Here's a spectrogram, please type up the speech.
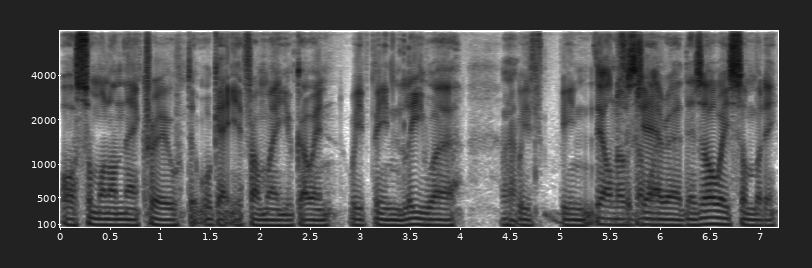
or someone on their crew that will get you from where you're going. We've been Leeware, Uh-huh. we've been They all know Fujairah. There's always somebody.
